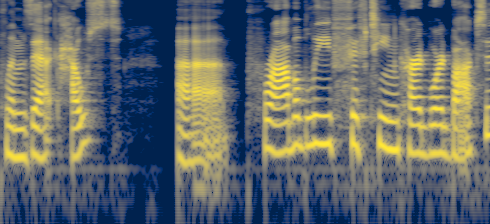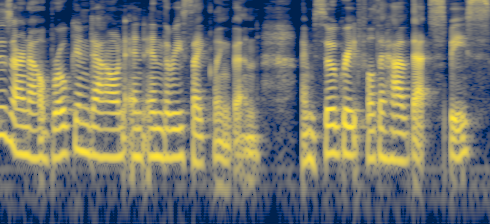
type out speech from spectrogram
Klimczak House, uh, probably 15 cardboard boxes are now broken down and in the recycling bin. I'm so grateful to have that space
